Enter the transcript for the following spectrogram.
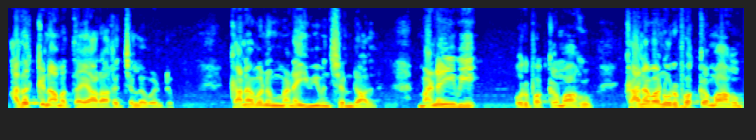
அதற்கு நாம் தயாராக செல்ல வேண்டும். கணவனும் மனைவியும் சென்றால் மனைவி ஒரு பக்கமாகும். கணவன் ஒரு பக்கமாகும்.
